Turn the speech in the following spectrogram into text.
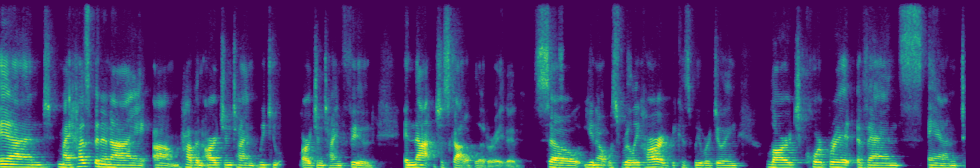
And my husband and I um, have an Argentine, we do Argentine food, and that just got obliterated. So, you know, it was really hard because we were doing large corporate events and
